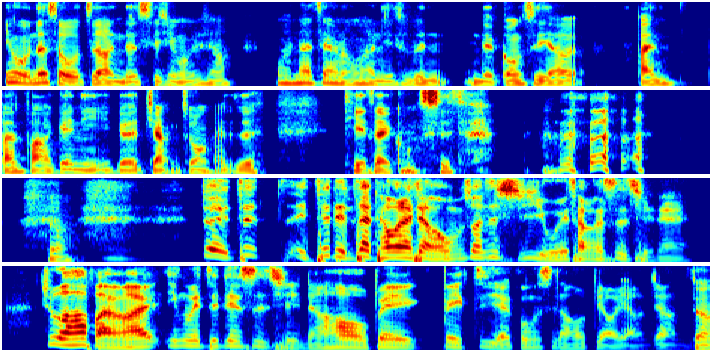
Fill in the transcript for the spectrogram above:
因为我那时候我知道你的事情，我就想，哇，那这样的话，你是不是你的公司要颁颁发给你一个奖状，还是？贴在公司的，对吧？对，这这这点在台湾来讲，我们算是习以为常的事情哎。结果他反而还因为这件事情，然后被被自己的公司然后表扬这样子。对，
